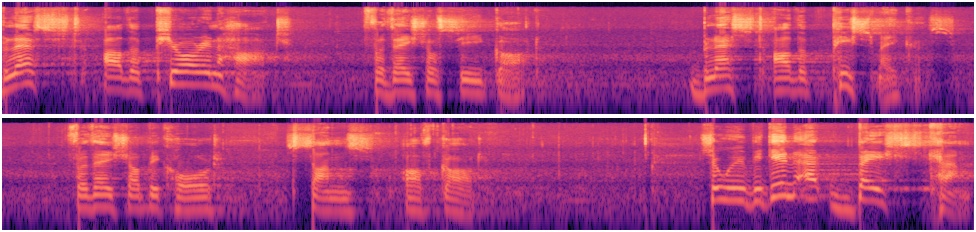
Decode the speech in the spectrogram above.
Blessed are the pure in heart, for they shall see God. Blessed are the peacemakers, for they shall be called sons of God. So we begin at base camp.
